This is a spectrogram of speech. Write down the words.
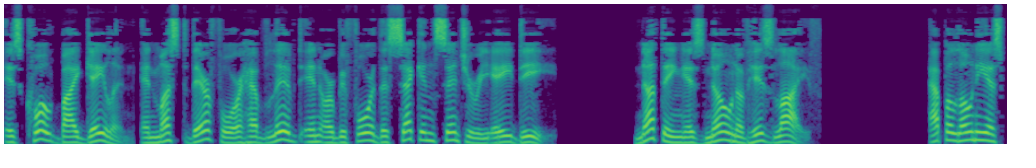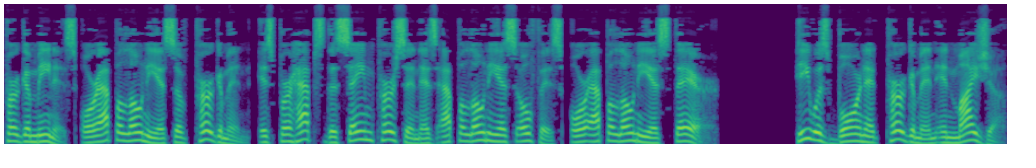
is quote by Galen, and must therefore have lived in or before the 2nd century AD. Nothing is known of his life. Apollonius Pergamenus or Apollonius of Pergamon, is perhaps the same person as Apollonius Ophis, or Apollonius Ther. He was born at Pergamon in Mysia,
